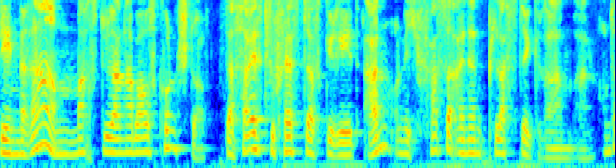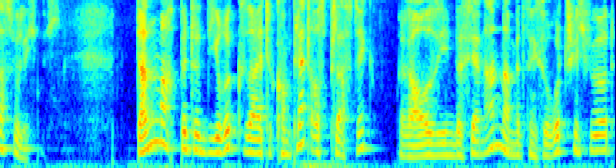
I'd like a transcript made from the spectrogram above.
Den Rahmen machst du dann aber aus Kunststoff. Das heißt, du fässt das Gerät an und ich fasse einen Plastikrahmen an. Und das will ich nicht. Dann mach bitte die Rückseite komplett aus Plastik, rau sie ein bisschen an, damit es nicht so rutschig wird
